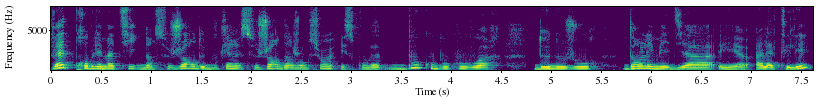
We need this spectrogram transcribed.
va être problématique dans ce genre de bouquin et ce genre d'injonction, et ce qu'on va beaucoup, beaucoup voir de nos jours dans les médias et euh, à la télé,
